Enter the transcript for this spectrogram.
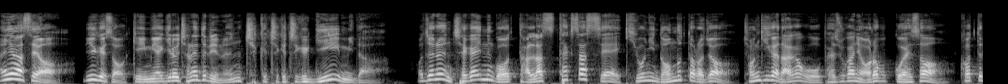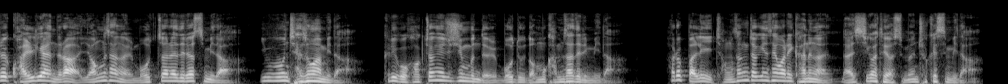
안녕하세요. 미국에서 게임 이야기를 전해드리는 체크체크체크기입니다. 어제는 제가 있는 곳 달라스 텍사스에 기온이 너무 떨어져 전기가 나가고 배수관이 얼어붙고 해서 그것들을 관리하느라 영상을 못 전해드렸습니다. 이 부분 죄송합니다. 그리고 걱정해주신 분들 모두 너무 감사드립니다. 하루빨리 정상적인 생활이 가능한 날씨가 되었으면 좋겠습니다.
